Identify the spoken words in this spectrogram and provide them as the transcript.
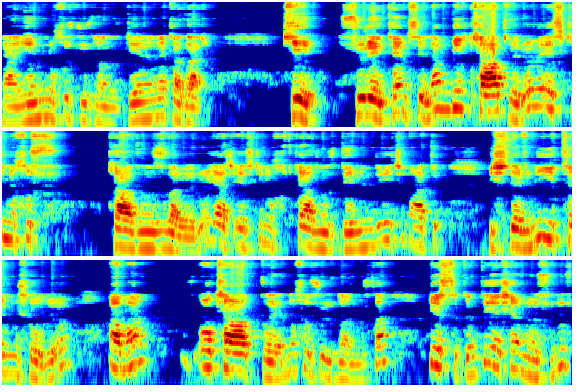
yani yeni nüfus cüzdanınız gelene kadar ki süreyi temsil eden bir kağıt veriyor ve eski nüfus kağıdınızı da veriyor. Gerçi eski nüfus kağıdınız delindiği için artık işlevini yitirmiş oluyor. Ama o kağıtla nüfus cüzdanınızda bir sıkıntı yaşamıyorsunuz.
